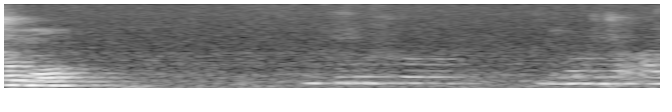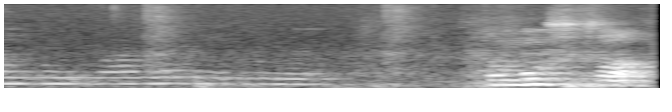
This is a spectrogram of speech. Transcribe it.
Чому? Тому що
